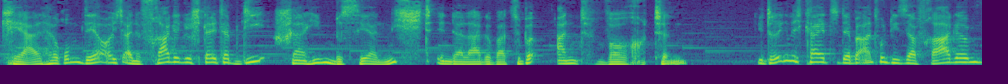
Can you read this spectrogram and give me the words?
Kerl herum, der euch eine Frage gestellt hat, die Shahim bisher nicht in der Lage war zu beantworten. Die Dringlichkeit der Beantwortung dieser Frage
